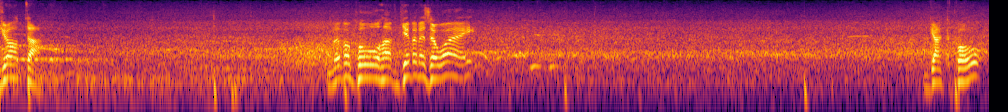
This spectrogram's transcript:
Jota. Liverpool have given it away. Gakpo.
